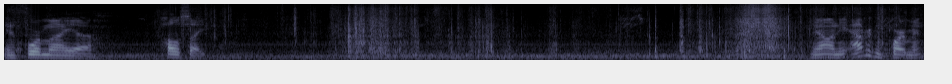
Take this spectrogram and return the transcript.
and for my uh, holo sight. Now on the outer compartment,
